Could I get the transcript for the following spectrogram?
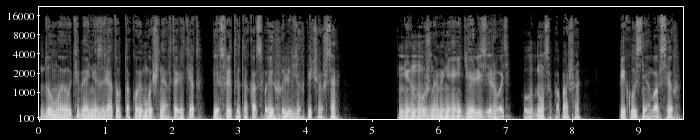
«Думаю, у тебя не зря тут такой мощный авторитет, если ты так о своих людях печешься». «Не нужно меня идеализировать», — улыбнулся папаша. «Пекусь не обо всех.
